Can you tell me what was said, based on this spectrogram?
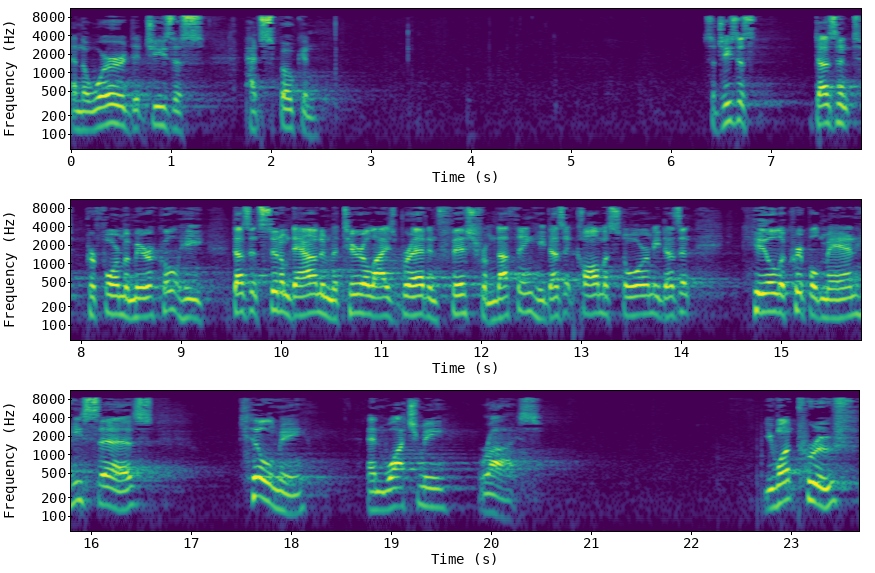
and the word that Jesus had spoken. So Jesus doesn't perform a miracle. He doesn't sit them down and materialize bread and fish from nothing. He doesn't calm a storm. He doesn't heal a crippled man. He says, kill me and watch me rise. You want proof,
